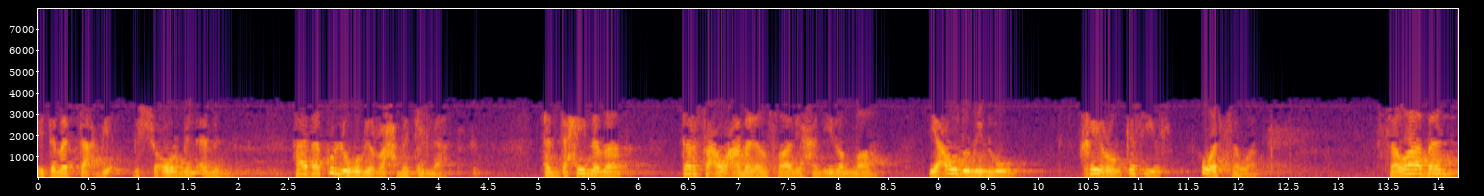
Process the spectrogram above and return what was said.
يتمتع بالشعور بالأمن. هذا كله من رحمة الله. أنت حينما ترفع عملا صالحا إلى الله يعود منه خير كثير هو الثواب. ثوابا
